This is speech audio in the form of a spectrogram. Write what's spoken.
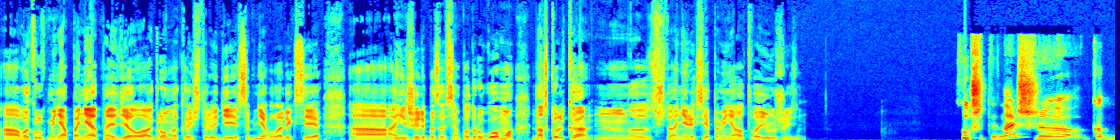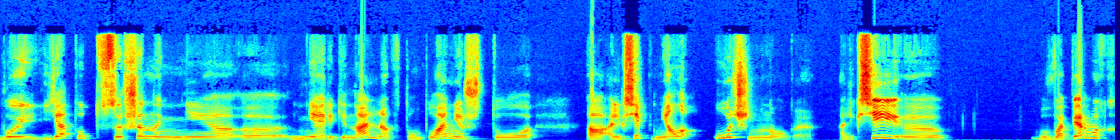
А, вокруг меня, понятное дело, огромное количество людей, если бы не было Алексея, а, они жили бы совсем совсем по-другому. Насколько существование Алексея поменяло твою жизнь? Слушай, ты знаешь, э, как бы я тут совершенно не, э, не оригинально в том плане, что а, Алексей поменял очень многое. Алексей, э, во-первых,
